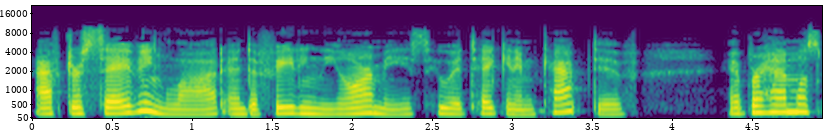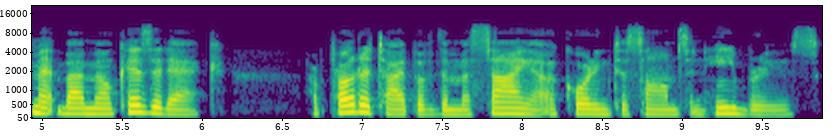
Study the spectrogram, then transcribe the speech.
After saving Lot and defeating the armies who had taken him captive, Abraham was met by Melchizedek, a prototype of the Messiah according to Psalms and Hebrews,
